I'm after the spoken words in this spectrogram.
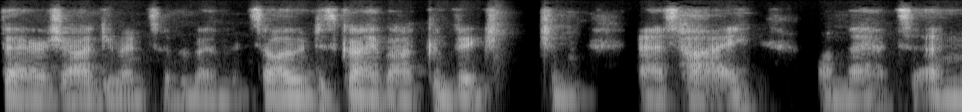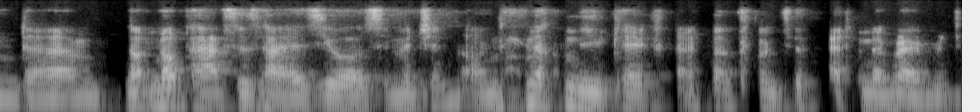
bearish arguments at the moment. So I would describe our conviction as high on that, and um, not not perhaps as high as yours, Imogen, on, on the UK. I'll come to that in a moment.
